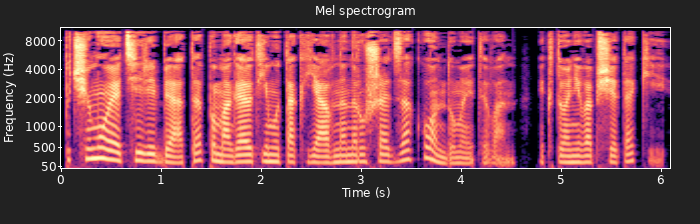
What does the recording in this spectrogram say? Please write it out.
«Почему эти ребята помогают ему так явно нарушать закон?» — думает Иван. «И кто они вообще такие?»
